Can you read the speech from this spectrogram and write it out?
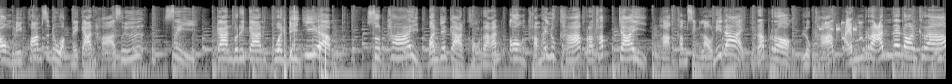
ต้องมีความสะดวกในการหาซื้อ 4. การบริการควรดีเยี่ยม สุดท้ายบรรยากาศของร้านต้องทำให้ลูกค้าประทับใจ หากทำสิ่งเหล่านี้ได้ รับรองลูกค้าเต็มร้านแน่นอนครับ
